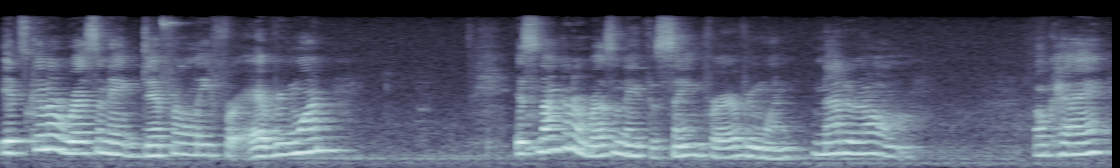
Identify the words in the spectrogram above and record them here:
It's going to resonate differently for everyone. It's not going to resonate the same for everyone. Not at all. Okay?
